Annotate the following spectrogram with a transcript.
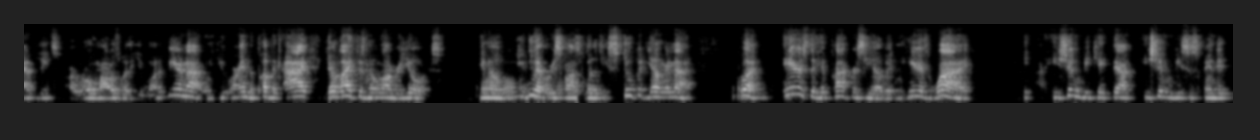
Athletes are role models, whether you want to be or not. When you are in the public eye, your life is no longer yours. You know, you do have a responsibility, stupid, young or not. But here's the hypocrisy of it, and here's why he, he shouldn't be kicked out. He shouldn't be suspended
